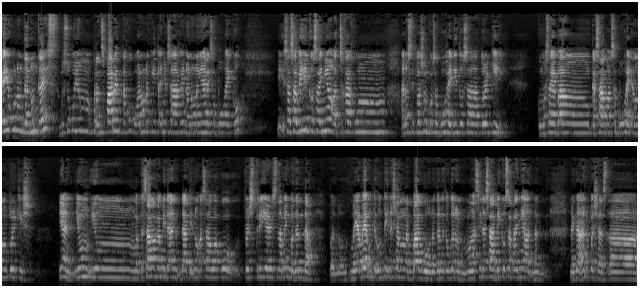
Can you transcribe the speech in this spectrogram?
Ayaw ko ng ganun guys. Gusto ko yung transparent ako kung anong nakita nyo sa akin, anong nangyari sa buhay ko. Sasabihin ko sa inyo at saka kung anong sitwasyon ko sa buhay dito sa Turkey. Kung masaya bang kasama sa buhay ang Turkish. Yan, yung, yung magkasama kami daan, dati nung asawa ko, first three years namin maganda. Maya-maya, unti-unti na siyang nagbago, na ganito, ganun. Mga sinasabi ko sa kanya, nag, nag ano pa siya, uh,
